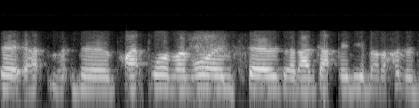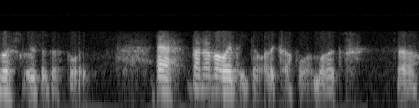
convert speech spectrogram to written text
uh, the platform I'm on says that I've got maybe about a hundred listeners at this point. Yeah, but I've only been going a couple of months, so.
